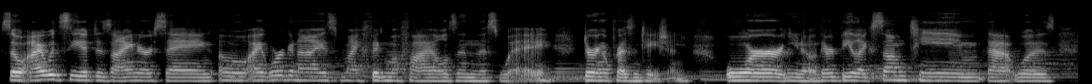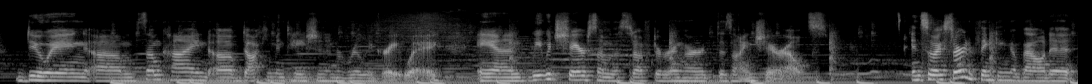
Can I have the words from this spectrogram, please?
So I would see a designer saying, Oh, I organized my Figma files in this way during a presentation. Or, you know, there'd be like some team that was doing um, some kind of documentation in a really great way. And we would share some of the stuff during our design share outs. And so I started thinking about it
